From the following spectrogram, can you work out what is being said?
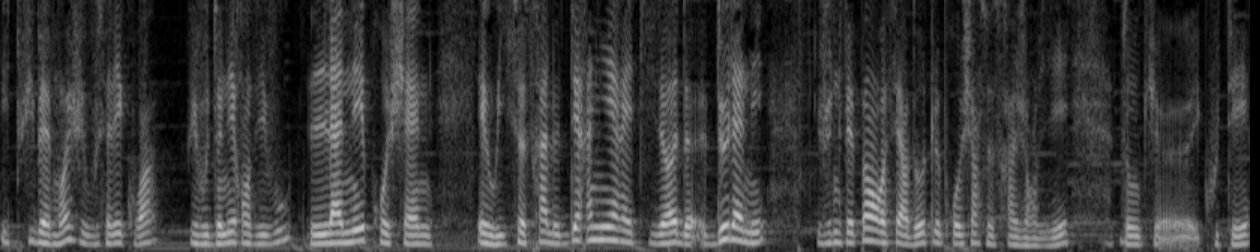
Et puis ben moi, je vais vous savez quoi? Je vais vous donner rendez-vous l'année prochaine. Et oui, ce sera le dernier épisode de l'année. Je ne vais pas en refaire d'autres. Le prochain, ce sera janvier. Donc euh, écoutez,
